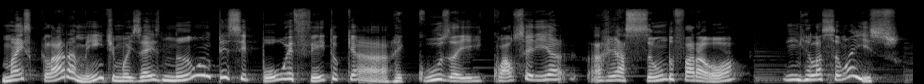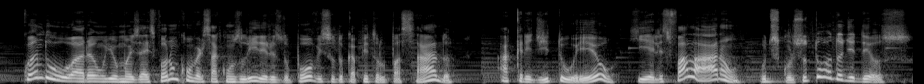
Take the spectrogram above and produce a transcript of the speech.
Mas claramente Moisés não antecipou o efeito que a recusa e qual seria a reação do faraó em relação a isso. Quando o Arão e o Moisés foram conversar com os líderes do povo, isso do capítulo passado, acredito eu que eles falaram o discurso todo de Deus,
